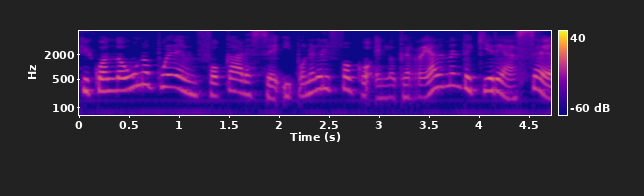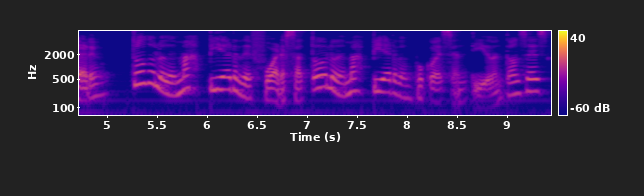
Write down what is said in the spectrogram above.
Que cuando uno puede enfocarse y poner el foco en lo que realmente quiere hacer, todo lo demás pierde fuerza, todo lo demás pierde un poco de sentido. Entonces,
